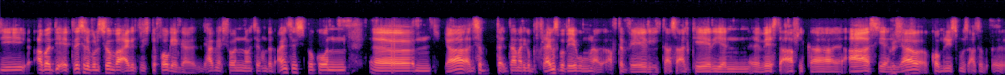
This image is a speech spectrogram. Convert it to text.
die, aber die eritreische Revolution war eigentlich der Vorgänger. Die haben ja schon 1991 begonnen, ähm, ja, diese damalige Befreiungsbewegung auf der Welt, also Algerien, äh, Westafrika, Asien, Richtig. ja, Kommunismus, also äh,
